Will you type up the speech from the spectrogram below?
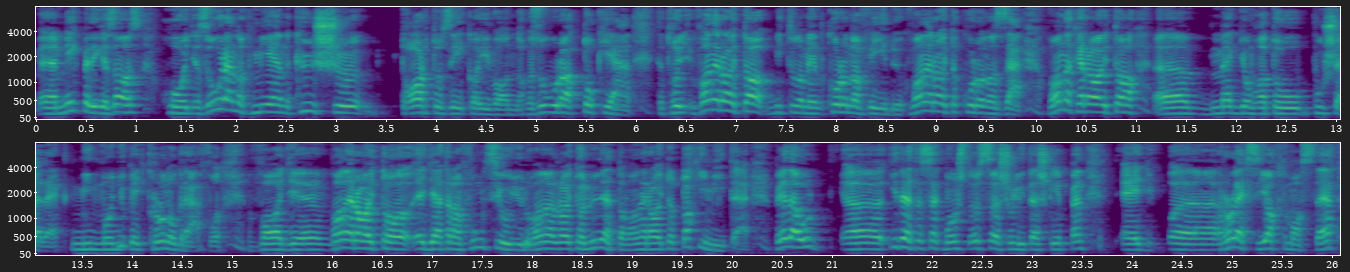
Mégpedig ez az, hogy az órának milyen külső tartozékai vannak az óra tokján. Tehát, hogy van-e rajta, mit tudom én, koronavédők, van-e rajta koronazár, vannak-e rajta uh, megnyomható pusherek, mint mondjuk egy kronográfon, vagy van-e rajta egyáltalán funkciójúró, van-e rajta lünetta, van-e rajta tachimiter. Például uh, ide teszek most összehasonlításképpen egy uh, Rolex Yachtmaster-t,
